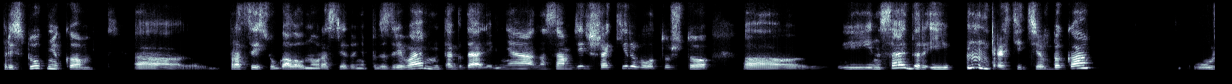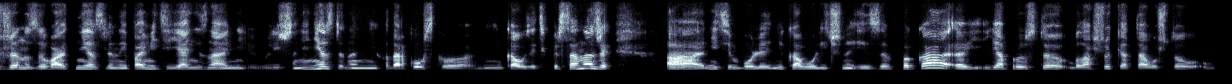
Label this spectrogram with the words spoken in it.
преступником, а, процессе уголовного расследования подозреваемым и так далее. Меня на самом деле шокировало то, что а, и инсайдер, и, простите, ФБК уже называют Невзлина. И поймите, я не знаю лично ни Невзлина, ни Ходорковского, никого из этих персонажей, а не тем более никого лично из ФПК. Э, Я просто была в шоке от того, что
